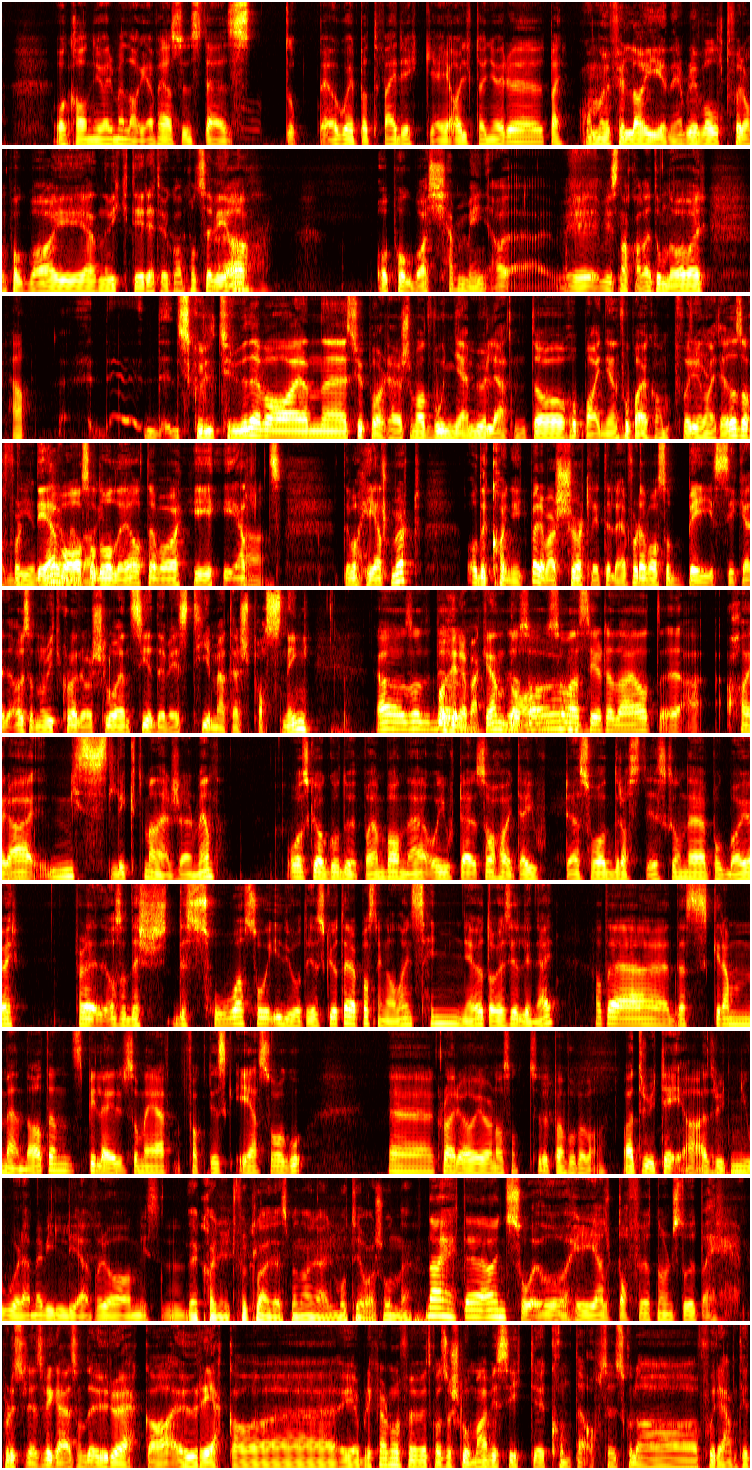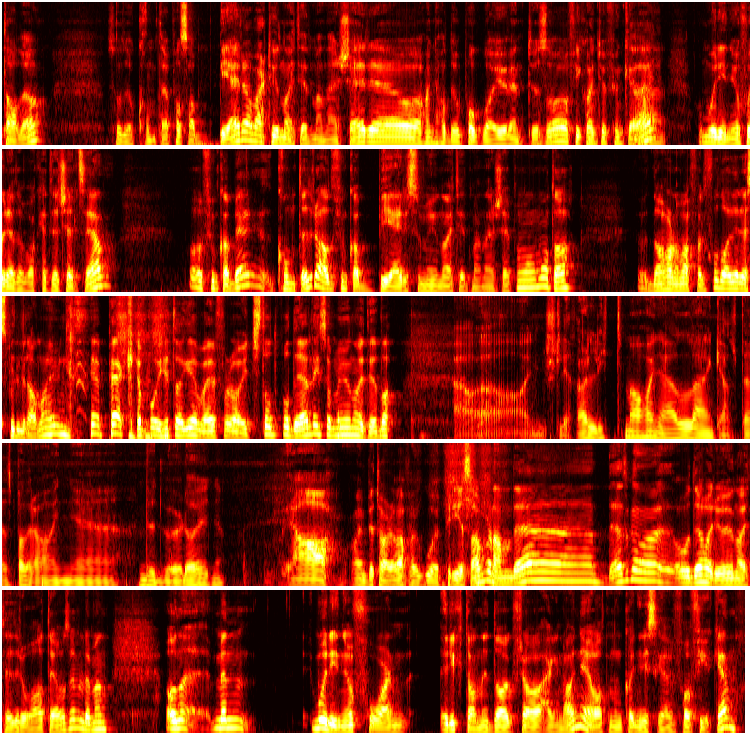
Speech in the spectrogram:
og hva han gjør med laget. For jeg syns det stopper og går på tverrrekke i alt han gjør eh. Og når Fellaini blir valgt foran Pogba i en viktig returkamp mot Sevilla, og Pogba kommer inn Vi, vi snakka litt om det over. Ja. Skulle tro det var en eh, supporter som hadde vunnet muligheten til å hoppe inn i en fotballkamp for United. Altså, for det var så dårlig at det var helt Det var helt mørkt. Og det kan ikke bare være sjøltillit til det, for det var så basic. Altså Når du ikke klarer å slå en sideveis timeterspasning Ja, altså, På høyrebacken, da- så- Som jeg sier til deg, at eh, har jeg mislikt manageren min og skulle ha gått ut på en bane og gjort det, så har ikke jeg gjort det så drastisk som det Pogba gjør. For det, altså, det, det så så idiotisk ut, de pasningene han sender utover sidelinja her. At det det er skremmende at en spiller som er, faktisk er så god, eh, klarer å gjøre noe sånt ute på en fotballbane. Og jeg tror ikke ja, jeg tror ikke han gjorde det med vilje for å miste Det kan jo ikke forklares med en annen motivasjon, det. Nei, det, han så jo helt daff ut når han sto utpå her. Plutselig så fikk jeg et sånt eureka- eureka-øyeblikk her nå. For vet du hva som slo meg? Hvis ikke Conte absolutt skulle ha dratt hjem til Italia, så hadde Conte passa bedre å vært United-manager. og Han hadde jo Pogba i Juventus og fikk han til å funke der. Og Mourinho dro tilbake til Chelsea igjen. Og det funka bedre. Conte tror jeg hadde funka bedre som United-manager på mange måter. Da har han i hvert fall fått alle de spillerne han peker på hit og gevær, for det har ikke stått på det liksom med United, da. Ja, Han sliter litt med å handle enkelte spillere, han eh, Woodward òg? Ja, han betaler i hvert fall gode priser for dem, det, det skal, og det har jo United råd til òg, selvfølgelig. Men, og, men Mourinho får han Ryktene i dag fra England er jo at han kan risikere å få fyken.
